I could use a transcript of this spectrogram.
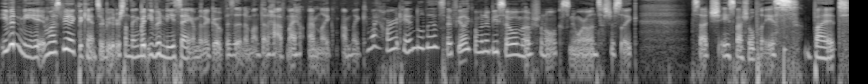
even me, it must be like the cancer mood or something. But even me saying I'm gonna go visit in a month and a half, my I'm like I'm like, can my heart handle this? I feel like I'm gonna be so emotional because New Orleans is just like such a special place. But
